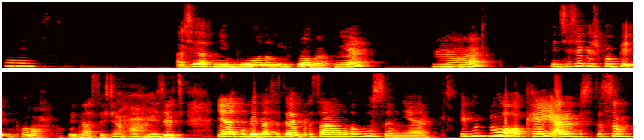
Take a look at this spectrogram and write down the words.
cześć. A się tak nie było na moich vlogach, nie? No. Więc jest jakoś po, pie- po, po 15 chciałam powiedzieć. Nie no, po 15 to ja wracałam autobusem, nie? Jakby było ok, ale wiecie, to są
